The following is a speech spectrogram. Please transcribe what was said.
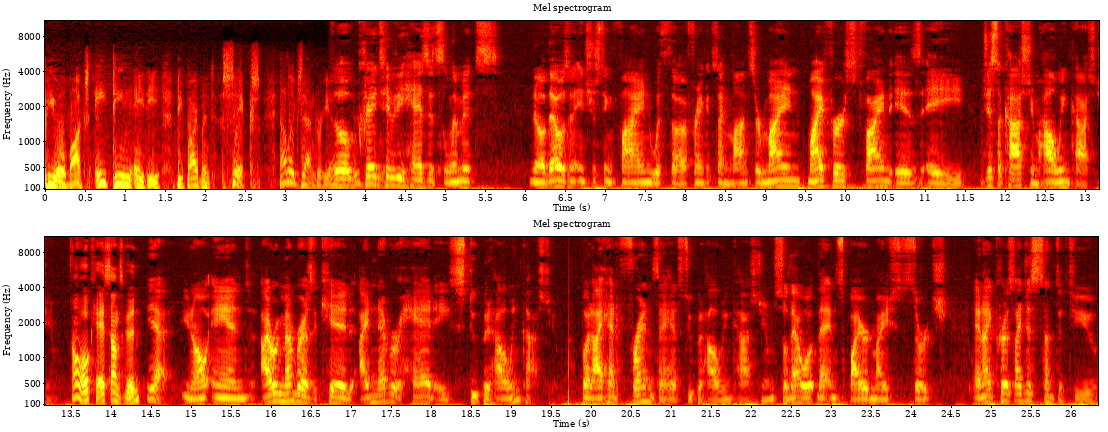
P.O. Box 1880, Department 6, Alexandria. So creativity has its limits. You know, that was an interesting find with uh, Frankenstein monster. Mine, my first find is a just a costume, a Halloween costume. Oh, okay. Sounds good. Yeah, you know, and I remember as a kid, I never had a stupid Halloween costume, but I had friends that had stupid Halloween costumes, so that w- that inspired my search. And I, Chris, I just sent it to you.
